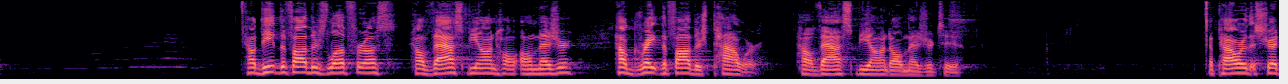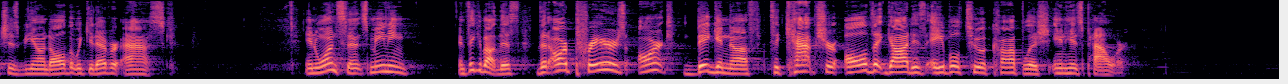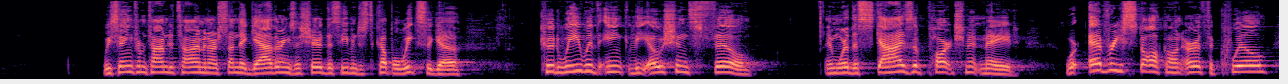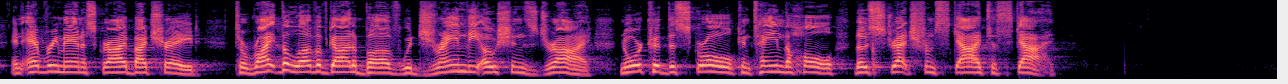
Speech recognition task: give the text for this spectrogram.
How deep the Father's love for us, how vast beyond all measure, how great the Father's power, how vast beyond all measure, too. A power that stretches beyond all that we could ever ask in one sense, meaning, and think about this, that our prayers aren't big enough to capture all that God is able to accomplish in His power. We sing from time to time in our Sunday gatherings. I shared this even just a couple weeks ago. Could we with ink the oceans fill, and were the skies of parchment made, were every stalk on earth a quill, and every man a scribe by trade, to write the love of God above would drain the oceans dry, nor could the scroll contain the whole, though stretched from sky to sky.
